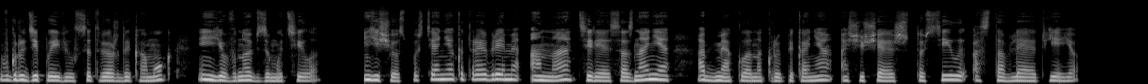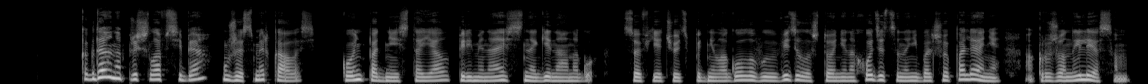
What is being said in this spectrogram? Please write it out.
В груди появился твердый комок, и ее вновь замутило. Еще спустя некоторое время она, теряя сознание, обмякла на крупе коня, ощущая, что силы оставляют ее. Когда она пришла в себя, уже смеркалось. Конь под ней стоял, переминаясь с ноги на ногу. Софья чуть подняла голову и увидела, что они находятся на небольшой поляне, окруженной лесом,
